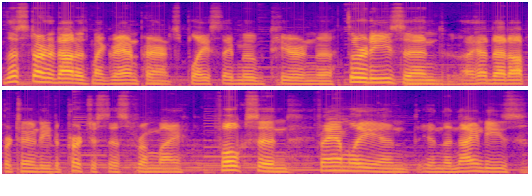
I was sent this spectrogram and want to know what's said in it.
This started out as my grandparents' place. They moved here in the 30s and I had that opportunity to purchase this from my folks and family and in the 90s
